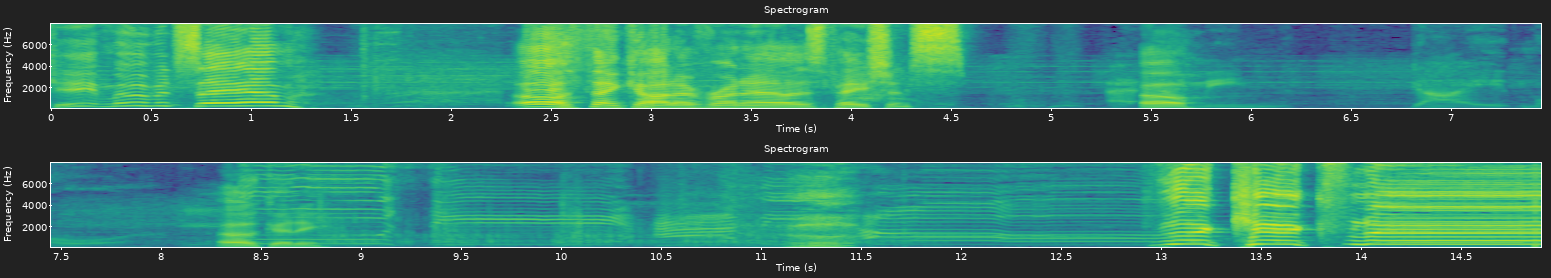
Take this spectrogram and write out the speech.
Keep moving, Sam! Oh, thank God I've run out of his patience. Oh. I mean, die more. Oh, goody. The kickflip!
